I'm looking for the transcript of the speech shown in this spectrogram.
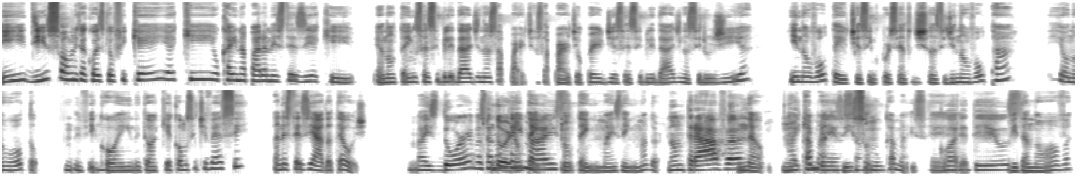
E disso, a única coisa que eu fiquei é que eu caí na paranestesia, que eu não tenho sensibilidade nessa parte. Essa parte eu perdi a sensibilidade na cirurgia e não voltei. Eu tinha 5% de chance de não voltar e eu não voltou. E ficou ainda. Então aqui é como se tivesse anestesiado até hoje. Mas dor você não dor tem não mais. tenho. Não tenho mais nenhuma dor. Não trava. Não, Ai, nunca que mais. bênção. Isso nunca mais. É Glória a Deus. vida nova.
